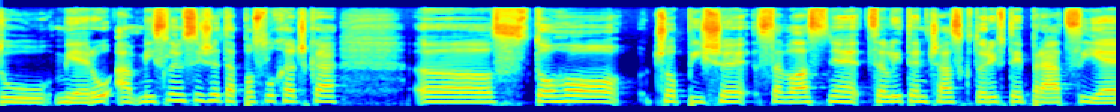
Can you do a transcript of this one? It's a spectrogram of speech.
tú mieru a myslím si, že tá posluchačka uh, z toho, čo píše, sa vlastne celý ten čas, ktorý v tej práci je,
